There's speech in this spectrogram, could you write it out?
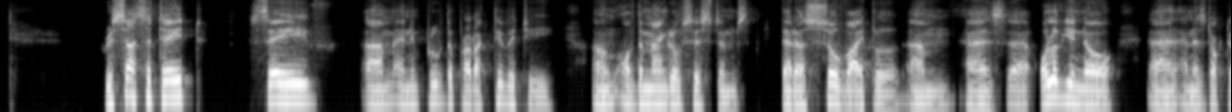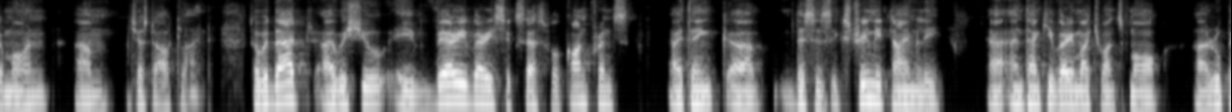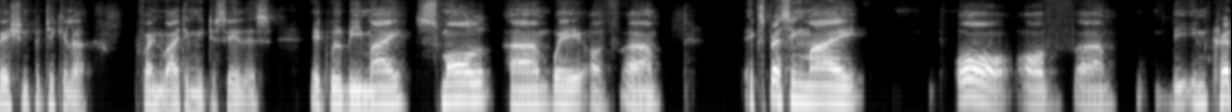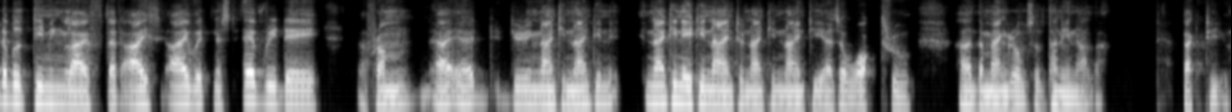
resuscitate, save, um, and improve the productivity um, of the mangrove systems that are so vital, um, as uh, all of you know, uh, and as Dr. Mohan um, just outlined. So with that, I wish you a very, very successful conference. I think uh, this is extremely timely. Uh, and thank you very much once more, uh, Rupesh in particular, for inviting me to say this. It will be my small um, way of um, expressing my awe of um, the incredible teaming life that I, I witnessed every day from uh, uh during 1989 to 1990 as a walk through uh, the mangroves of Dhani Nala. Back to you.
